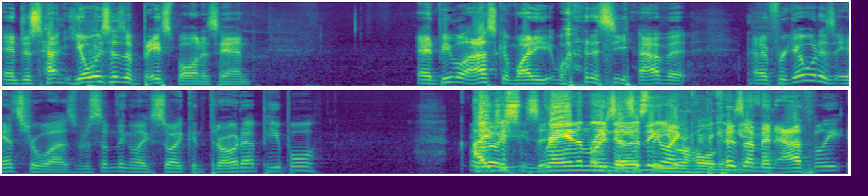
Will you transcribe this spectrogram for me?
and just ha- he always has a baseball in his hand. And people ask him why do you, why does he have it? And I forget what his answer was, but it's something like so I can throw it at people. Or I just randomly said noticed something that you were holding because it. I'm an athlete.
